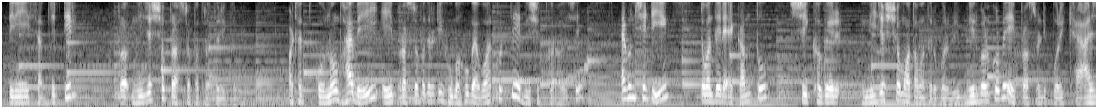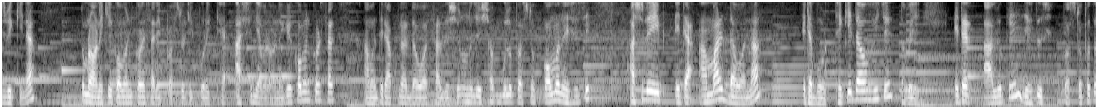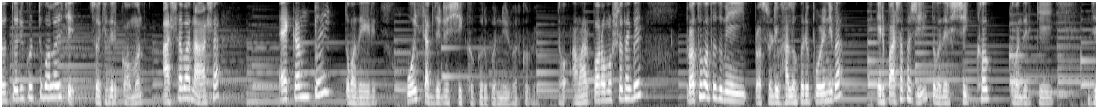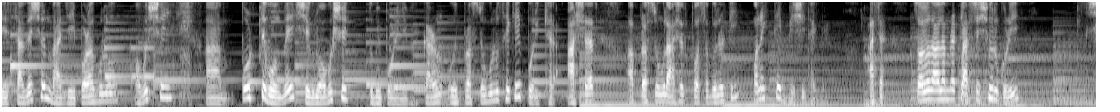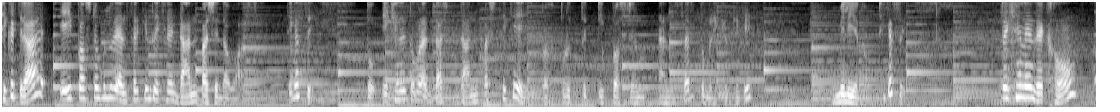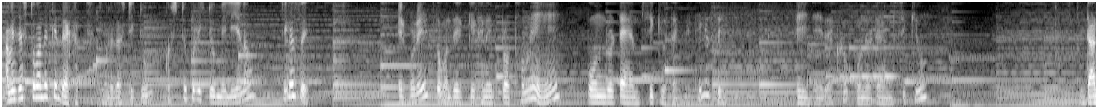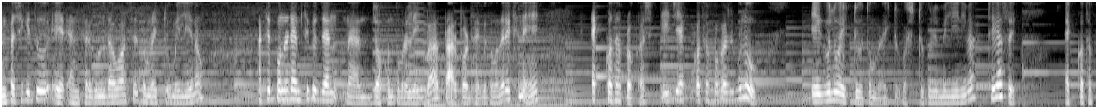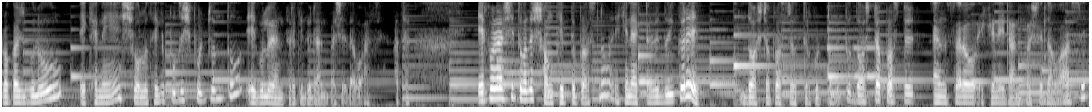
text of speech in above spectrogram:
তিনি এই সাবজেক্টটির নিজস্ব প্রশ্নপত্র তৈরি করবে অর্থাৎ কোনোভাবেই এই প্রশ্নপত্রটি হুবহু ব্যবহার করতে নিষেধ করা হয়েছে। এখন সেটি তোমাদের একান্ত শিক্ষকের নিজস্ব মতামতের উপর নির্ভর করবে এই প্রশ্নটি পরীক্ষায় আসবে কি না তোমরা অনেকেই কমেন্ট করে, স্যার, এই প্রশ্নটি পরীক্ষায় আসেনি। আবার অনেকে কমেন্ট করে, স্যার, আমাদের আপনার দেওয়া সাজেশন অনুযায়ী সবগুলো প্রশ্ন কমন এসেছে। আসলে এটা আমার দেওয়া না, এটা বোর্ড থেকে দেওয়া হয়েছে। তবে এটার আলোকে যেহেতু প্রশ্নপত্র তৈরি করতে বলা হয়েছে সো এক্ষেত্রে কমন আসা বা না আসা একান্তই তোমাদের ওই সাবজেক্টের শিক্ষকের উপর নির্ভর করবে। তো আমার পরামর্শ থাকবে, প্রথমত তুমি এই প্রশ্নটি ভালো করে পড়ে নিবা। এর পাশাপাশি তোমাদের শিক্ষক তোমাদেরকে যে সাজেশন বা যে পড়াগুলো অবশ্যই পড়তে বলবে, সেগুলো অবশ্যই তুমি পড়ে নিবা। কারণ ওই প্রশ্নগুলো থেকে পরীক্ষার আসার প্রশ্নগুলো আসার পসিবিলিটি অনেকটাই বেশি থাকবে। আচ্ছা চলো তাহলে আমরা ক্লাসটি শুরু করি। শিক্ষার্থীরা, এই প্রশ্নগুলোর অ্যান্সার কিন্তু এখানে ডান পাশে দেওয়া আছে, ঠিক আছে? তো এখানে তোমরা জাস্ট ডান পাশ থেকে প্রত্যেকটি প্রশ্নের অ্যান্সার তোমরা এখান থেকে মিলিয়ে নাও, ঠিক আছে? তো এখানে দেখো, আমি জাস্ট তোমাদেরকে দেখাচ্ছি, তোমরা জাস্ট একটু কষ্ট করে একটু মিলিয়ে নাও, ঠিক আছে? এরপরে তোমাদেরকে এখানে প্রথমে পনেরোটা এমসিকিউ থাকবে, ঠিক আছে? এই যে দেখো, পনেরোটা এমসিকিউ ডান পাশে কিন্তু এর অ্যান্সারগুলো দেওয়া আছে, তোমরা একটু মিলিয়ে নাও। আচ্ছা পনেরোটা এমসিকিউ জান যখন তোমরা লিখবা, তারপর থাকবে তোমাদের এখানে এক কথা প্রকাশ। এই যে এক কথা প্রকাশগুলো, এগুলো একটু তোমরা একটু কষ্ট করে মিলিয়ে নিবা, ঠিক আছে? এক কথা প্রকাশগুলো এখানে ষোলো থেকে পঁচিশ পর্যন্ত, এগুলোর অ্যান্সার কিন্তু ডান পাশে দেওয়া আছে। আচ্ছা এরপর আসি তোমাদের সংক্ষিপ্ত প্রশ্ন। এখানে একটাতে দুই করে দশটা প্রশ্নের উত্তর করতে হবে। তো দশটা প্রশ্নের অ্যান্সারও এখানে ডান পাশে দেওয়া আছে।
